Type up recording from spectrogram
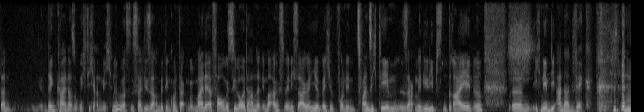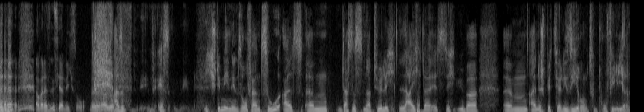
dann denkt keiner so richtig an mich. Ne? Was ist halt die Sache mit den Kontakten? Und meine Erfahrung ist, die Leute haben dann immer Angst, wenn ich sage, hier, welche von den 20 Themen, sag mir die liebsten drei, ne? ähm, ich nehme die anderen weg. Mhm. Aber das ist ja nicht so. Ne? Also, also es, ich stimme Ihnen insofern zu, als ähm, dass es natürlich leichter ist, sich über ähm, eine Spezialisierung zu profilieren.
